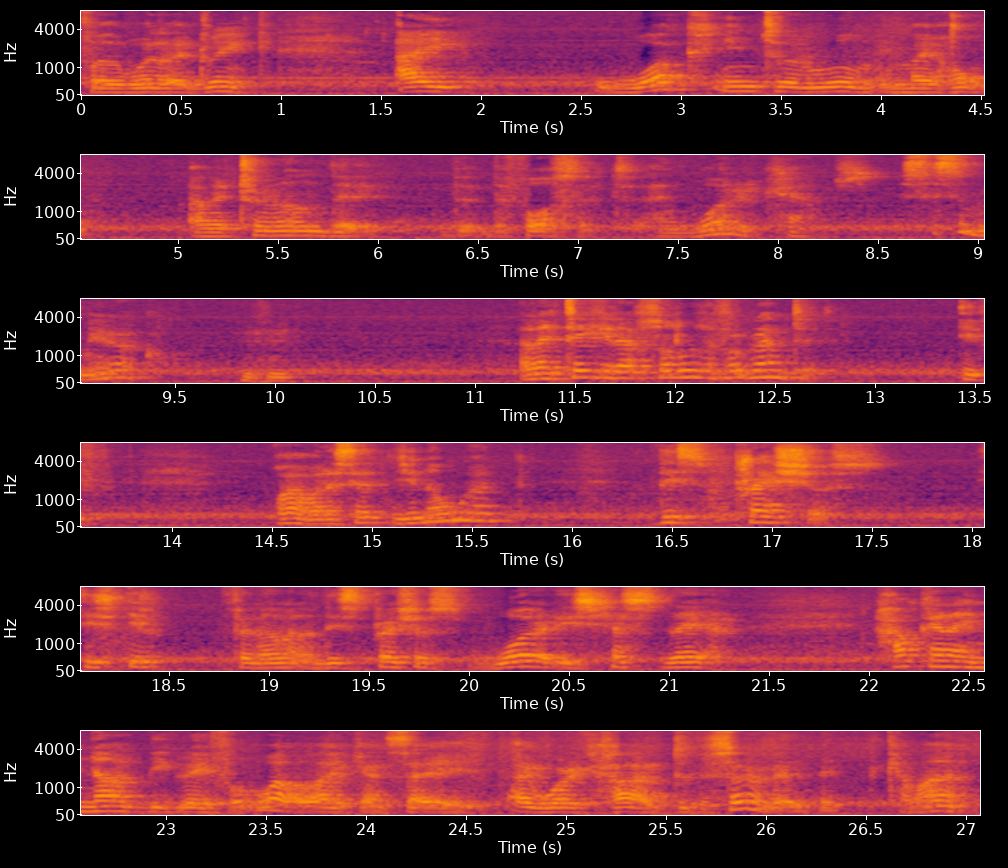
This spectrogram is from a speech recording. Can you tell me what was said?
for the water I drink. I walk into a room in my home and I turn on the, the, the faucet and water comes. Is this a miracle. Mhm. And I take it absolutely for granted. If, wow, and I said, you know what? This precious is, is phenomenon, this precious water is just there. How can I not be grateful? Well, I can say I work hard to deserve it, but come on.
